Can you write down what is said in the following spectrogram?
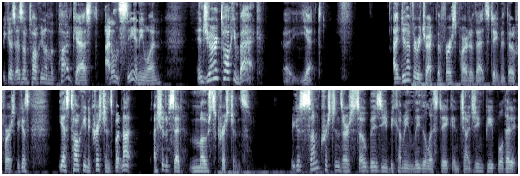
because as I'm talking on the podcast, I don't see anyone, and you aren't talking back uh, yet. I do have to retract the first part of that statement, though, first, because yes, talking to Christians, but not, I should have said most Christians. Because some Christians are so busy becoming legalistic and judging people that it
